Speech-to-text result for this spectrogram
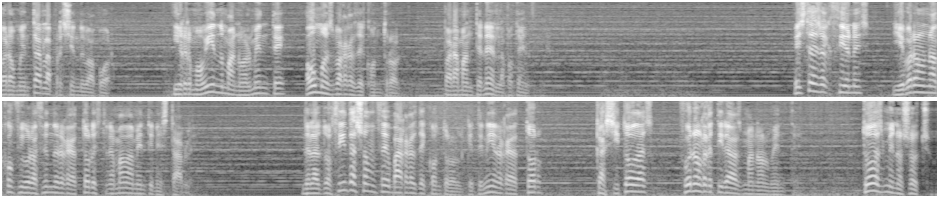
para aumentar la presión de vapor, y removiendo manualmente aún más barras de control, para mantener la potencia. Estas acciones llevaron a una configuración del reactor extremadamente inestable. De las 211 barras de control que tenía el reactor, casi todas fueron retiradas manualmente, todas menos 8,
